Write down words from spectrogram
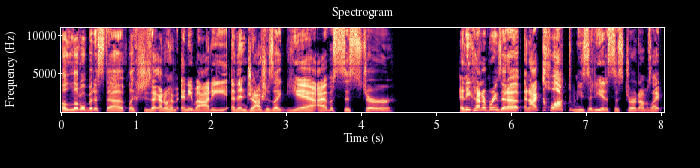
a little bit of stuff. Like she's like, I don't have anybody, and then Josh is like, Yeah, I have a sister, and he kind of brings it up, and I clocked when he said he had a sister, and I was like,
